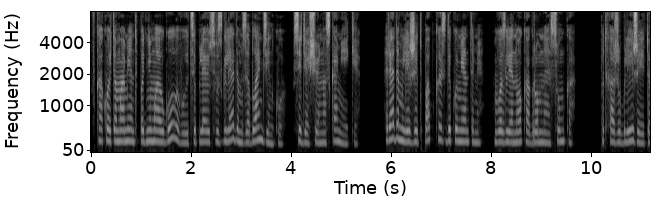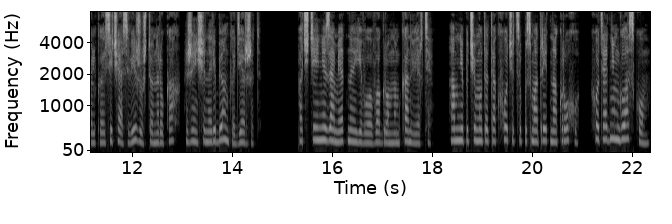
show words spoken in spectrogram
В какой-то момент поднимаю голову и цепляюсь взглядом за блондинку, сидящую на скамейке. Рядом лежит папка с документами, возле ног огромная сумка. Подхожу ближе и только сейчас вижу, что на руках женщина ребенка держит. Почти незаметно его в огромном конверте. А мне почему-то так хочется посмотреть на кроху хоть одним глазком.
